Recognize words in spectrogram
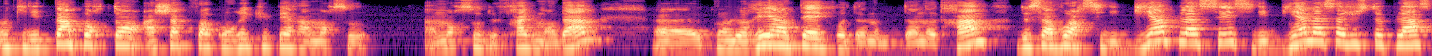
donc il est important à chaque fois qu'on récupère un morceau un morceau de fragment d'âme, euh, qu'on le réintègre dans, notre âme, de savoir s'il est bien placé, s'il est bien à sa juste place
